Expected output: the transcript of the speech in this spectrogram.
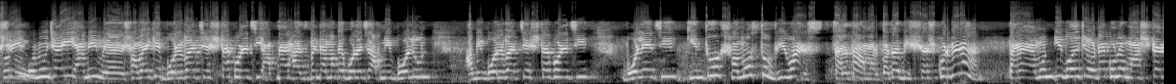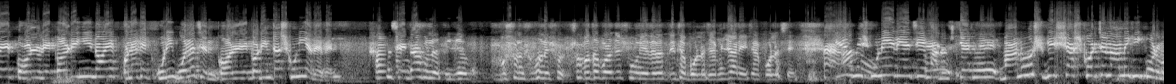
সেই অনুযায়ী আমি সবাইকে বলবার চেষ্টা করেছি আপনার হাজবেন্ড আমাকে বলেছে আপনি বলুন আমি বলবার চেষ্টা করেছি। বলেছি কিন্তু সমস্ত ভিউয়ার্স তারা তো আমার কথা বিশ্বাস করবে না। তারা এমনকি বলছে ওটা কোনো মাস্টারের কল রেকর্ডিংই নয়। ওনাকে উনি বলেছেন কল রেকর্ডিংটা শুনিয়ে দেবেন। সেটা শুনেছি যে শুনে শুনে বলেছে শুনিয়ে দেবে দিতে বলেছে আমি জানি এটা বলেছে। হ্যাঁ, আমি শুনিয়ে দিয়েছি মানুষকে। মানুষ বিশ্বাস করছে না আমি কি করব?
